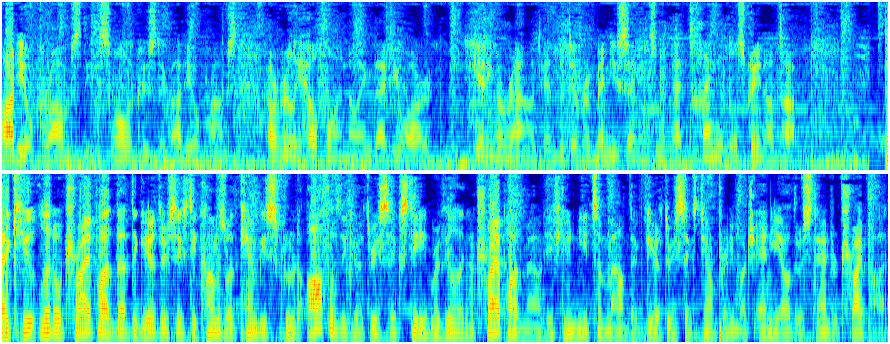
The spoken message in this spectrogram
audio prompts, the small acoustic audio prompts, are really helpful in knowing that you are getting around in the different menu settings with that tiny little screen on top. That cute little tripod that the Gear 360 comes with can be screwed off of the Gear 360, revealing a tripod mount if you need to mount the Gear 360 on pretty much any other standard tripod.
